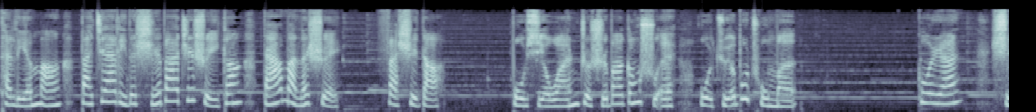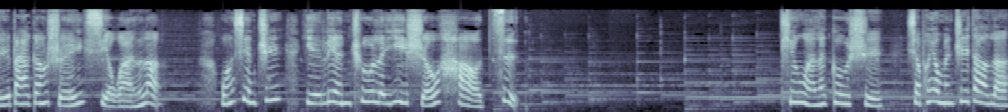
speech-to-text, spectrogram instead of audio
他连忙把家里的十八只水缸打满了水，发誓道：“不写完这十八缸水，我绝不出门。”果然，十八缸水写完了。王献之也练出了一手好字。听完了故事，小朋友们知道了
